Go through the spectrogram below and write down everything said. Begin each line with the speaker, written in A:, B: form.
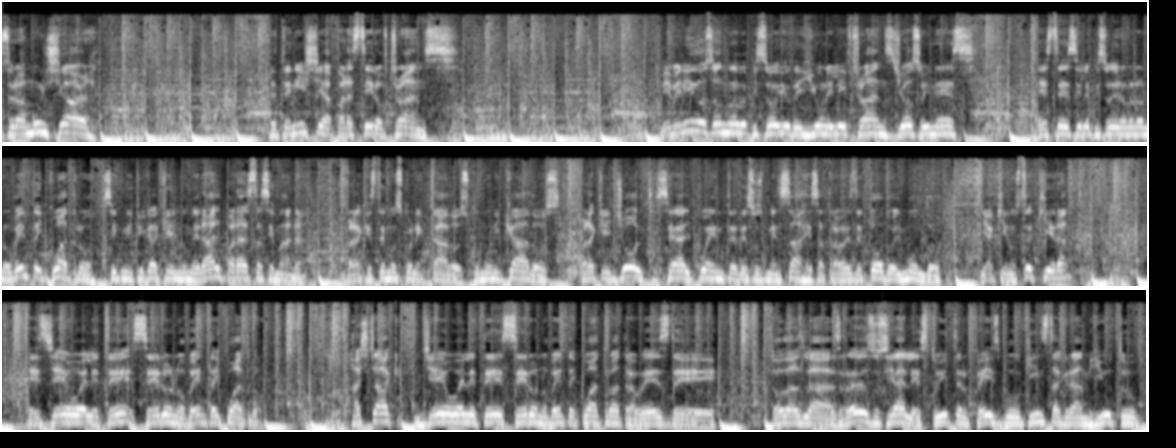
A: Esto era Moonshar de Tenisha para State of Trance. Bienvenidos a un nuevo episodio de You Only Live Trance. Yo soy Nes. Este es el episodio número 94. Significa que el numeral para esta semana, para que estemos conectados, comunicados, para que Jolt sea el puente de sus mensajes a través de todo el mundo y a quien usted quiera, es JOLT094. Hashtag JOLT094 a través de todas las redes sociales, Twitter, Facebook, Instagram, YouTube.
